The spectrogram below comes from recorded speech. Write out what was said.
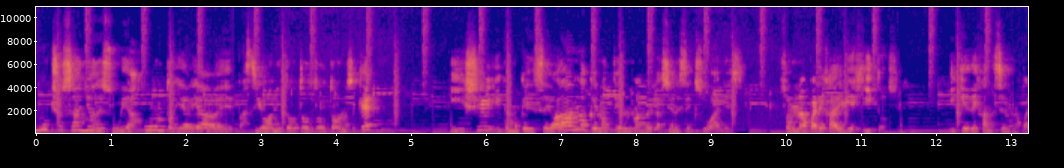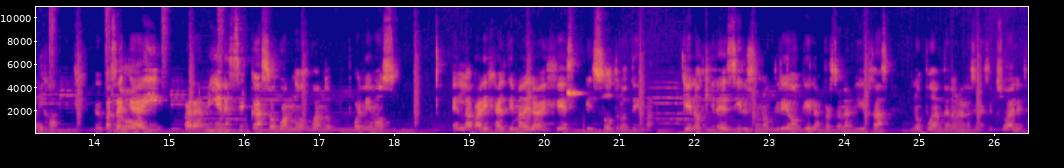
muchos años de su vida juntos y había eh, pasión y todo, todo, todo, todo, no sé qué. Y, y como que se va dando que no tienen más relaciones sexuales. Son una pareja de viejitos. Y que dejan de ser una pareja. Lo que pasa No. es que ahí, para mí, en ese caso, cuando, cuando ponemos en la pareja el tema de la vejez, es otro tema. Que no quiere decir, yo no creo que las personas viejas no puedan tener relaciones sexuales.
